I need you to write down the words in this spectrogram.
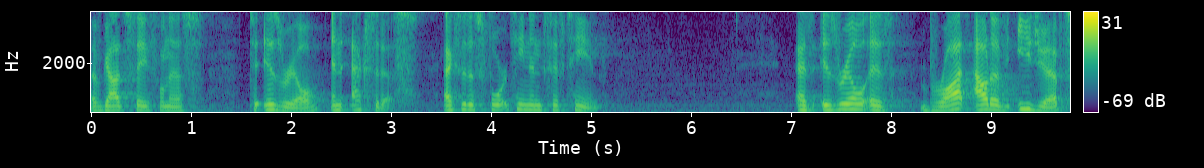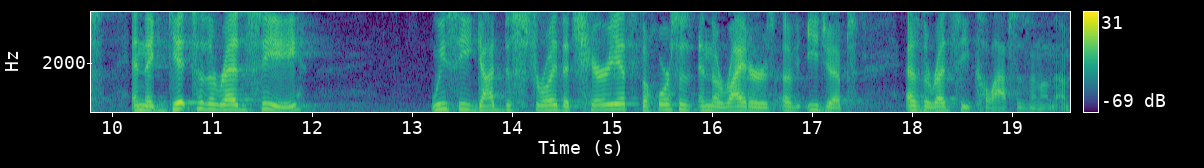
of God's faithfulness to Israel in Exodus, Exodus 14 and 15. As Israel is brought out of Egypt and they get to the Red Sea, we see God destroy the chariots, the horses, and the riders of Egypt as the Red Sea collapses in on them.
